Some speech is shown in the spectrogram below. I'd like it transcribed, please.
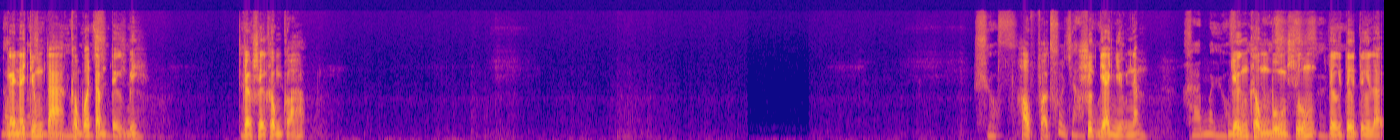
Ngày nay chúng ta không có tâm từ bi. thật sự không có. Học phật xuất gia nhiều năm vẫn không buông xuống tự tư tự lợi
